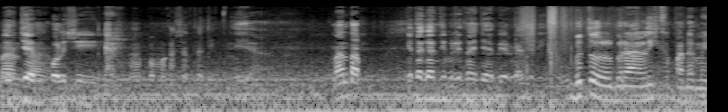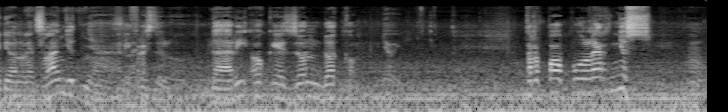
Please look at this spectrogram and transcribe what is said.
Mantap. Irjen polisi apa Makassar tadi? Iya. Mantap. Kita ganti berita aja biar nggak jadi betul beralih kepada media online selanjutnya. Refresh dulu. Dari okezone.com terpopuler news. Hmm.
